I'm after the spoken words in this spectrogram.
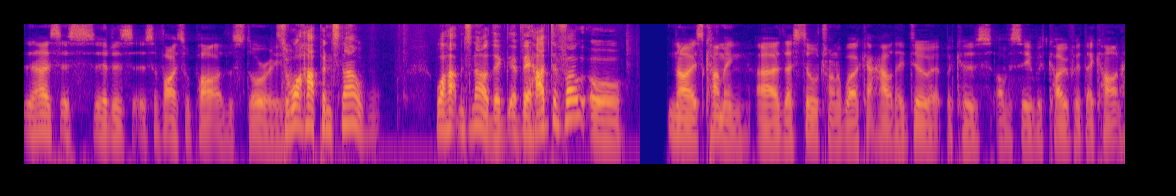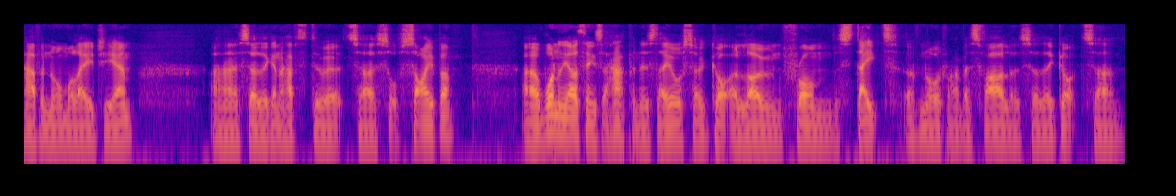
Yeah, it's, it's it is it's a vital part of the story. So what happens now? What happens now? They, have they had to vote or? No, it's coming. Uh, they're still trying to work out how they do it because obviously with COVID they can't have a normal AGM, uh, so they're going to have to do it uh, sort of cyber. Uh, one of the other things that happened is they also got a loan from the state of Nord Rhine-Westphalia, so they got um,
